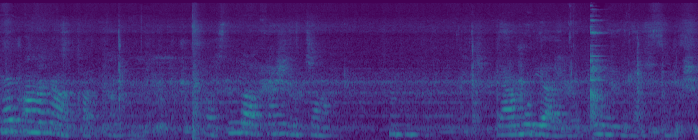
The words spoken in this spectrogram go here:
Hep aynı arka. Aslında arkamı tutacağım. Yağmur gidersiniz.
